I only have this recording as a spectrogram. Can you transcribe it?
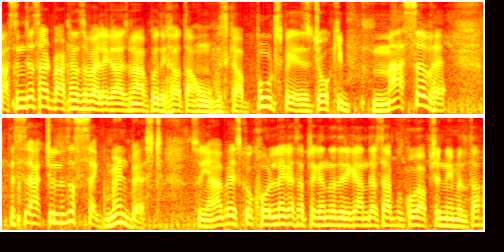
passenger side बैठने से पहले गाइस मैं आपको दिखाता हूँ इसका बूट स्पेस जो कि मैसिव है। This is actually the segment best so यहाँ पे इसको खोलने का सबसे गंदा तरीका अंदर से आपको कोई ऑप्शन नहीं मिलता।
